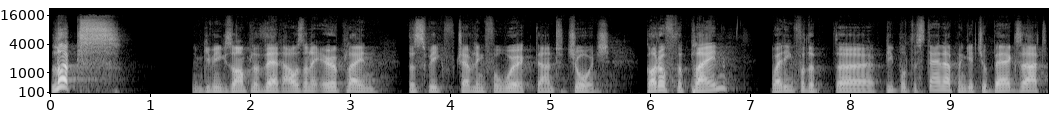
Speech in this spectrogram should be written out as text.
looks. I'll give you an example of that. I was on an airplane this week traveling for work down to George. Got off the plane, waiting for the, the people to stand up and get your bags out.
